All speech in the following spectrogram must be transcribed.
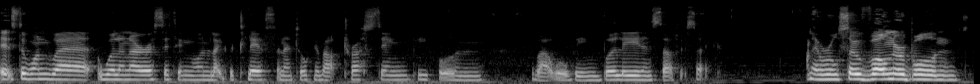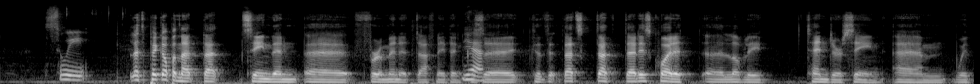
it's the one where Will and I are sitting on like the cliff and they're talking about trusting people and about Will being bullied and stuff. It's like they were all so vulnerable and sweet. Let's pick up on that that scene then uh, for a minute, Dafne. Then, because yeah. uh, that's that that is quite a, a lovely tender scene um, with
